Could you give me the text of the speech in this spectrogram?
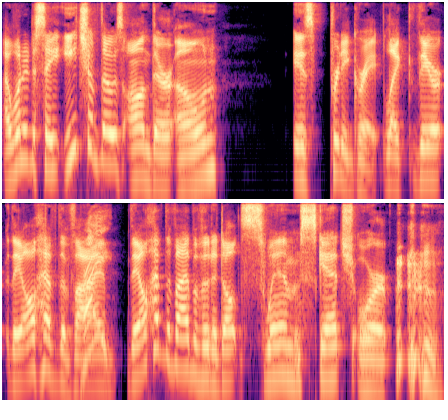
I wanted to say each of those on their own is pretty great. Like they're they all have the vibe. Right. They all have the vibe of an Adult Swim sketch or.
